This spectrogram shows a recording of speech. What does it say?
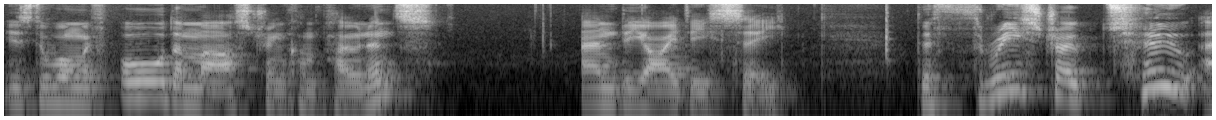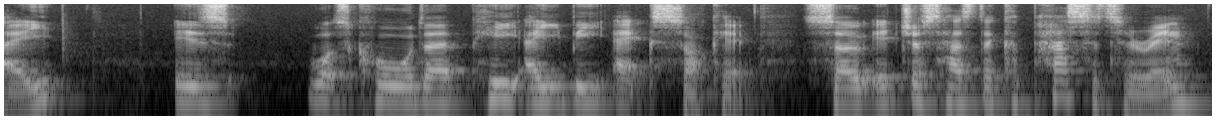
is the one with all the mastering components and the IDC. The 3-stroke 2A is what's called a PABX socket. So it just has the capacitor in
